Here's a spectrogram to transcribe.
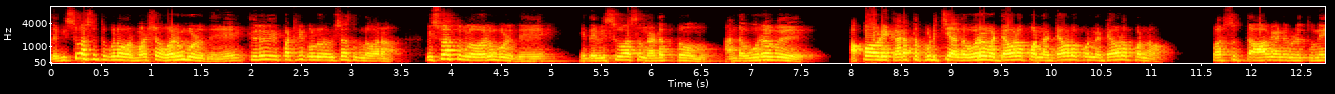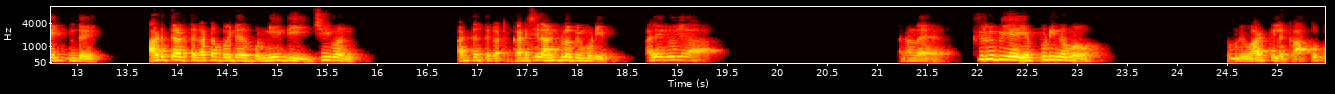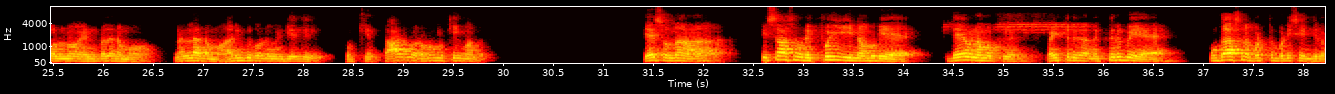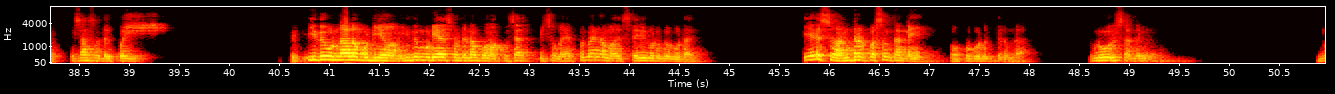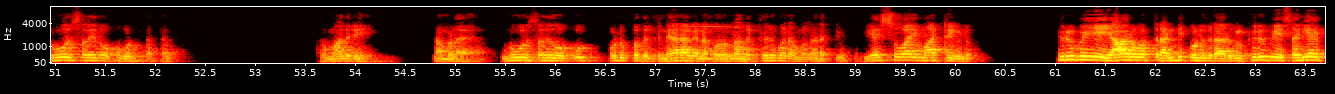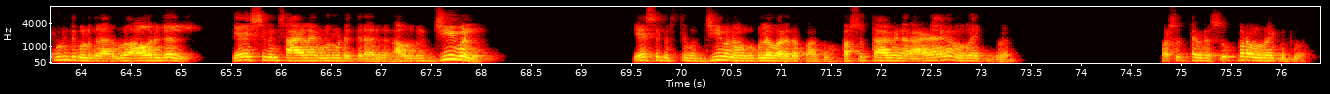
இந்த விசுவாசத்துக்குள்ள ஒரு மனுஷன் வரும்பொழுது கிருவை பற்றி கொள்ளுற விசுவாசத்துக்குள்ள வரான். விசுவாசத்துக்குள்ள வரும்பொழுது இந்த விசுவாசம் நடத்தும் அந்த உறவு அப்பாவுடைய கரத்தை பிடிச்சி அந்த உறவை டெவலப் பண்ண டெவலப் பண்ண டெவலப் பண்ணோம் பரிசுத்த ஆவியானவருடைய துணை கொண்டு அடுத்தடுத்த கட்டம் போயிட்டே இருப்போம். நீதி ஜீவன். அடுத்தடுத்த கட்டம் கடைசியில் அன்புல போய் முடியும். அல்லேலூயா அதனால கிருபியை எப்படி நம்ம நம்முடைய வாழ்க்கையில காத்துக்கொள்ளணும் என்பதை நம்ம நல்லா நம்ம அறிந்து கொள்ள வேண்டியது முக்கியம். தாழ்மை ரொம்ப முக்கியமானது. ஏன் சொன்னா பிசாசனுடைய பொய் நம்முடைய தேவன் நமக்கு வைத்திருக்கிற அந்த கிருபையை உதாசனப்படுத்தும்படி செஞ்சிடும் பிசாசனுடைய பொய். இது உன்னால முடியும் இது முடியாது சொல்லிட்டு என்ன பண்ணுவோம் பிசாசு பொய் எப்பவுமே நம்ம அது செவி கொடுக்க கூடாது. இயேசு ஹண்ட்ரட் பர்சன்ட் தன்னை ஒப்பு கொடுத்திருந்தா நூறு சதவீதம். நூறு சதவீதம் ஒப்பு கொடுத்தாங்க அது மாதிரி நம்மளை நூறு சதவீதம் ஒப்பு கொடுப்பதற்கு நேராக என்ன பண்ணணும்னா அந்த கிருபை நம்ம நடத்தி விட்டோம் இயேசுவாய் மாற்றிவிடும். கிருபையை யார் ஒருத்தர் அண்டிக் கொள்கிறார்கள் கிருபையை சரியாய் புரிந்து கொள்கிறார்களோ அவர்கள் இயேசுவின் சாயலாய் உருவெடுக்கிறார்கள். அவர்கள் ஜீவன். இயேசு கிறிஸ்துவின் ஜீவன் அவங்களுக்குள்ள வரதை பார்க்கணும். பசுத்தாவினர் அழகாக உருவாக்கி விட்டுருவார் பசுத்தாவினர் சூப்பரா உருவாக்கி விட்டுருவார்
